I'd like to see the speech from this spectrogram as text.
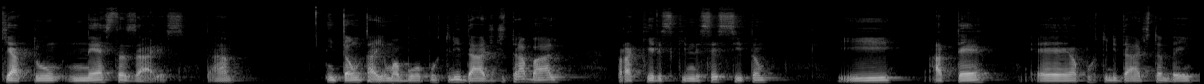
que atuam nestas áreas. Tá? Então tá aí uma boa oportunidade de trabalho para aqueles que necessitam e até é, oportunidade também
